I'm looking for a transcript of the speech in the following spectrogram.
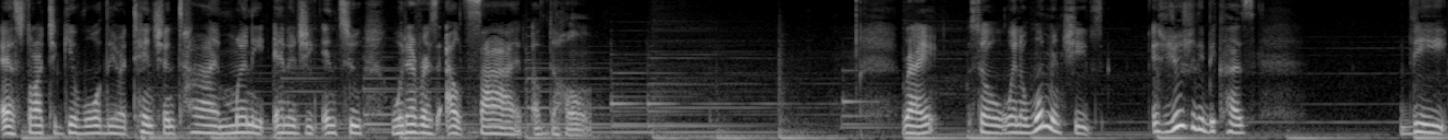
and start to give all their attention, time, money, energy into whatever is outside of the home. Right? So when a woman cheats, it's usually because the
